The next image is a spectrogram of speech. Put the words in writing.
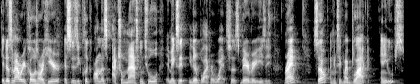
it doesn't matter where your colors are here. As soon as you click on this actual masking tool, it makes it either black or white. So it's very, very easy, right? So I can take my black any oops,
